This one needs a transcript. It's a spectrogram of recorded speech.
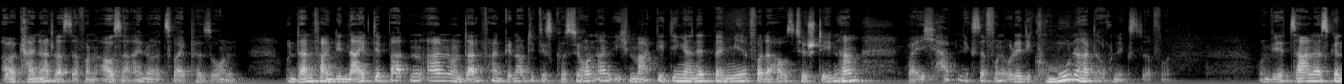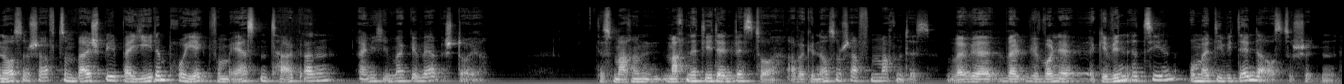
aber keiner hat was davon, außer ein oder zwei Personen. Und dann fangen die Neiddebatten an und dann fangen genau die Diskussion an. Ich mag die Dinger nicht bei mir vor der Haustür stehen haben, weil ich habe nichts davon oder die Kommune hat auch nichts davon. Und wir zahlen als Genossenschaft zum Beispiel bei jedem Projekt vom ersten Tag an eigentlich immer Gewerbesteuer. Das machen, macht nicht jeder Investor, aber Genossenschaften machen das, weil wir, weil wir wollen ja Gewinn erzielen, um eine Dividende auszuschütten.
